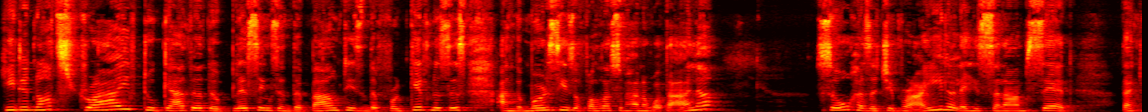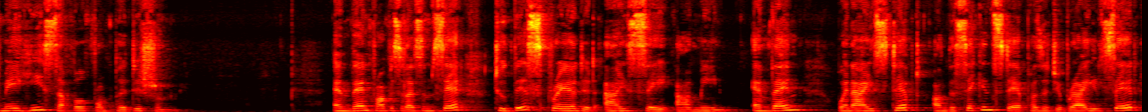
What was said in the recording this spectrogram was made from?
He did not strive to gather the blessings and the bounties and the forgivenesses and the mercies of Allah subhanahu wa ta'ala. So Hazrat Jibreel alayhi salam said that may he suffer from perdition. And then Prophet ﷺ said, To this prayer did I say Amin. And then when I stepped on the second step, Hazrat Jibreel said,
